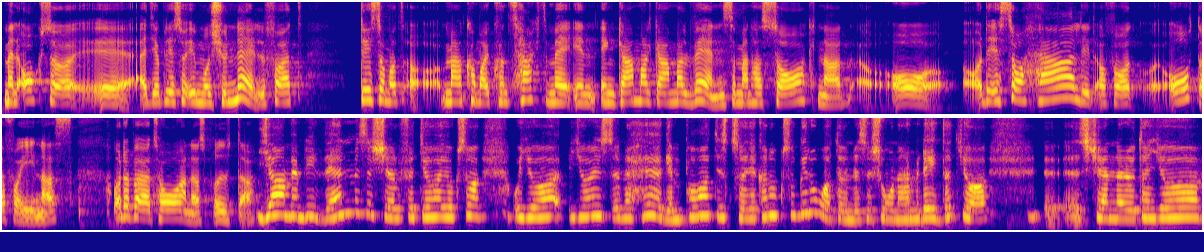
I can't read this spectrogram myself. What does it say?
Men också eh, att jag blev så emotionell för att det är som att eh, man kommer i kontakt med en, en gammal, gammal vän som man har saknat och, och det är så härligt att få återförenas. Och då börjar tårarna spruta. Ja, men bli vän med sig själv. För jag har också, och jag, jag är så högempatisk så jag kan också gråta under sessionerna. Men det är inte att jag äh, känner, utan jag,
